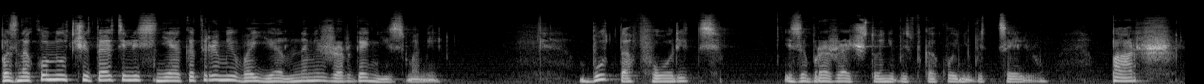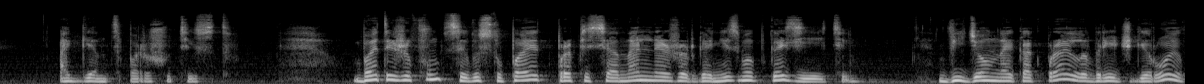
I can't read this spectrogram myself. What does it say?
познакомил читателей с некоторыми военными жаргонизмами. Бутафорить, изображать что-нибудь в какой-нибудь целью, парш, агент-парашютист. В этой же функции выступает профессиональная жаргонизма в газете – введенная, как правило, в речь героев,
